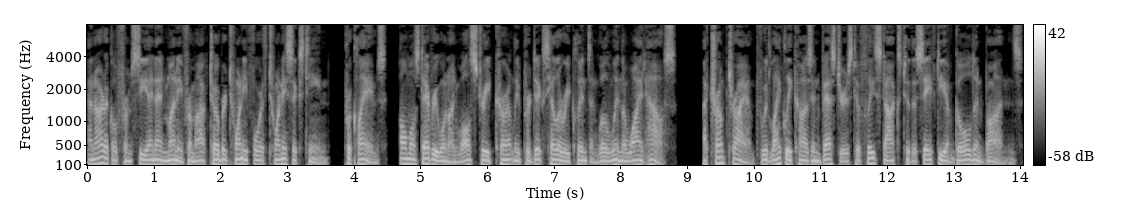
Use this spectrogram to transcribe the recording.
An article from CNN Money from October 24, 2016, proclaims, almost everyone on Wall Street currently predicts Hillary Clinton will win the White House. A Trump triumph would likely cause investors to flee stocks to the safety of gold and bonds.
